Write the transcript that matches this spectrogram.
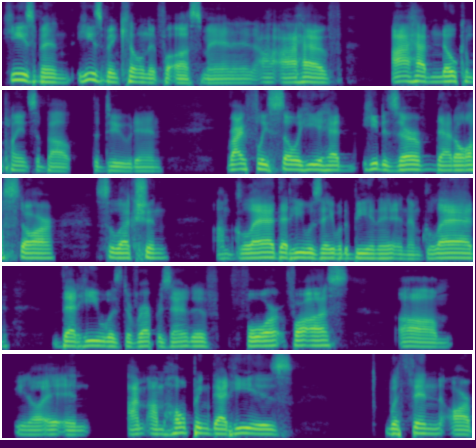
he's been he's been killing it for us, man. And I, I have I have no complaints about the dude, and rightfully so. He had he deserved that All Star selection. I'm glad that he was able to be in it, and I'm glad that he was the representative for for us. Um, you know, and I'm I'm hoping that he is within our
